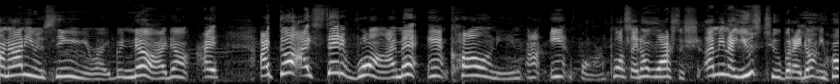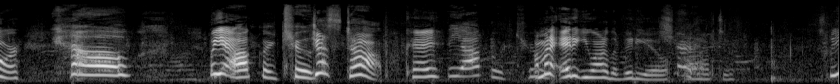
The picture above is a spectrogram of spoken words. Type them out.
are not even singing it right. But no, I don't. I I thought I said it wrong. I meant ant colony not ant farm. Plus, I don't watch the. I mean, I used to, but I don't anymore. no But yeah, awkward truth. just stop, okay? the awkward truth. I'm gonna edit you out of the video. if I have to. So yeah,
